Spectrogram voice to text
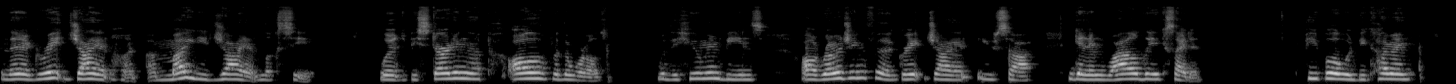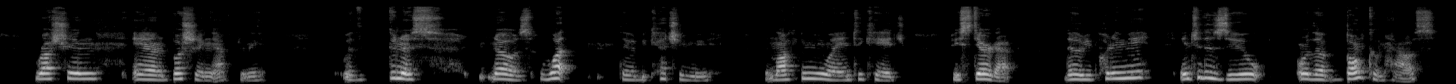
And then a great giant hunt, a mighty giant look see, would be starting up all over the world with the human beings all rummaging for the great giant you saw and getting wildly excited. People would be coming, rushing, and bushing after me. With goodness knows what they would be catching me and locking me away into a cage to be stared at. They would be putting me into the zoo or the bunkum house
